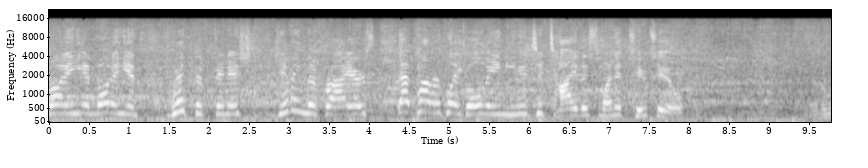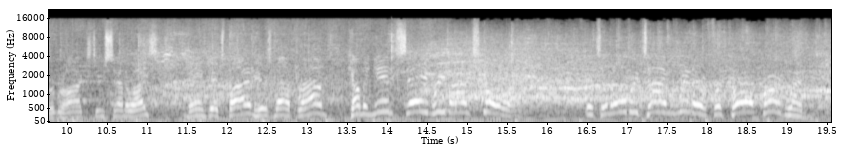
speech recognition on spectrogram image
Moynihan. Moynihan with the finish, giving the Friars that power play goal they needed to tie this one at 2-2. And the Riverhawks to center ice. Man gets by him. Here's Matt Brown coming in. Save, rebound, score. It's an overtime winner for Carl Berglund.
